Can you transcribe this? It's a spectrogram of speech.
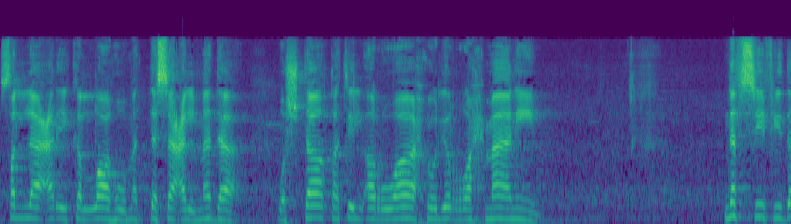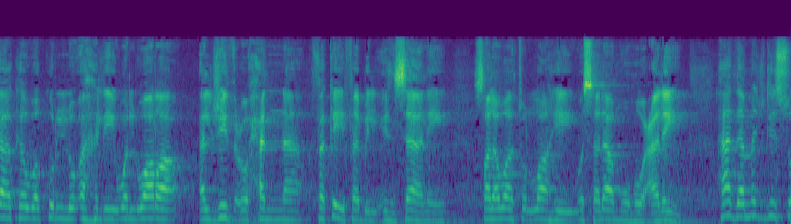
صلى عليك الله ما اتسع المدى واشتاقت الأرواح للرحمن. نفسي فداك وكل أهلي والورى الجذع حنا فكيف بالإنسان؟ صلوات الله وسلامه عليه. هذا مجلس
